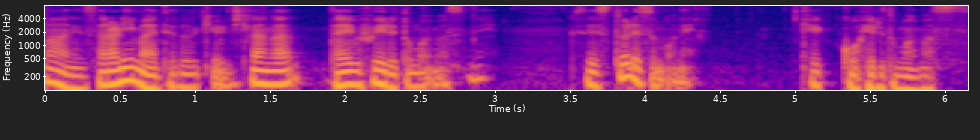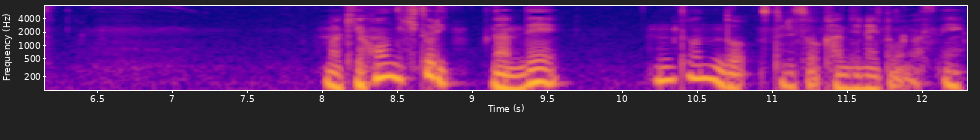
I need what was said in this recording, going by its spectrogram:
まあね、サラリーマンやってた時より時間がだいぶ増えると思いますね。そしてストレスもね、結構減ると思います。まあ基本一人なんで、ほとんどストレスを感じないと思いますね。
